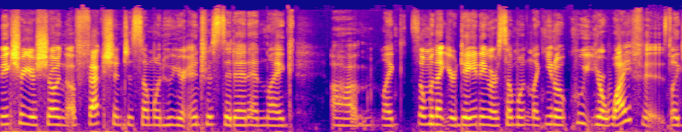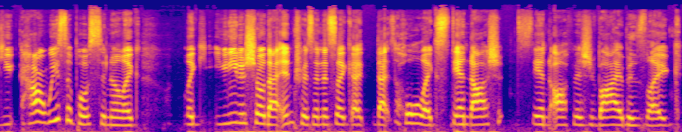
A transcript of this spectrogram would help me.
make sure you're showing affection to someone who you're interested in and like um like someone that you're dating or someone like you know who your wife is. Like you how are we supposed to know like like you need to show that interest. And it's like that whole like standoff standoffish vibe is like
